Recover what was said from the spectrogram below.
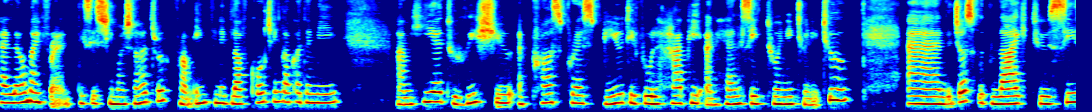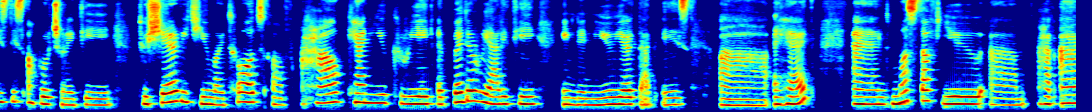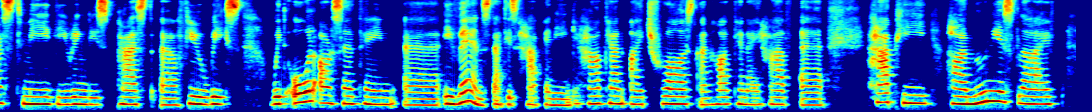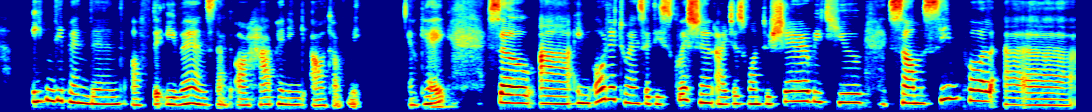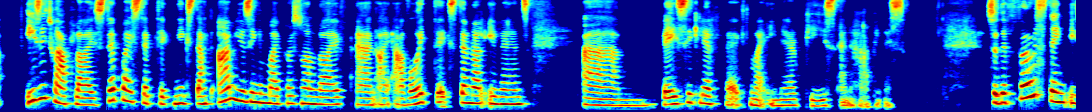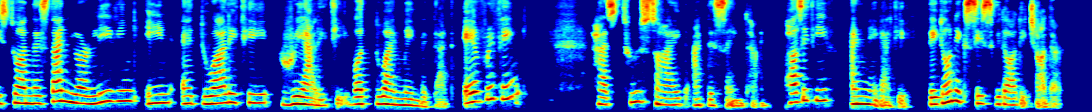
Hello, my friend. This is Shima Shadru from Infinite Love Coaching Academy. I'm here to wish you a prosperous, beautiful, happy, and healthy 2022. And just would like to seize this opportunity to share with you my thoughts of how can you create a better reality in the new year that is uh, ahead. And most of you um, have asked me during these past uh, few weeks with all our certain uh, events that is happening, how can I trust and how can I have a happy, harmonious life independent of the events that are happening out of me? Okay, so uh, in order to answer this question, I just want to share with you some simple, uh, easy to apply step-by-step -step techniques that I'm using in my personal life and I avoid the external events, um, basically affect my inner peace and happiness. So the first thing is to understand you are living in a duality reality. What do I mean with that? Everything has two sides at the same time, positive and negative. They don't exist without each other.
